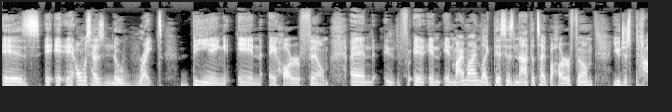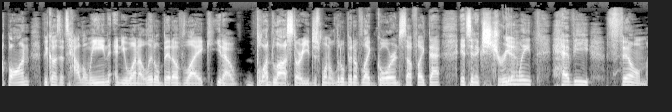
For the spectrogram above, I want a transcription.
is it, it almost has no right being in a horror film. And in in in my mind like this is not the type of horror film you just pop on because it's Halloween and you want a little bit of like you know bloodlust or you just want a little bit of like gore and stuff like that. It's an extremely heavy film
